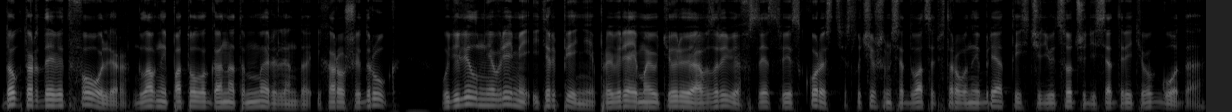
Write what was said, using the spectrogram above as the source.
Доктор Дэвид Фоулер, главный патологоанатом Мэриленда и хороший друг, уделил мне время и терпение, проверяя мою теорию о взрыве вследствие скорости, случившемся 22 ноября 1963 года.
